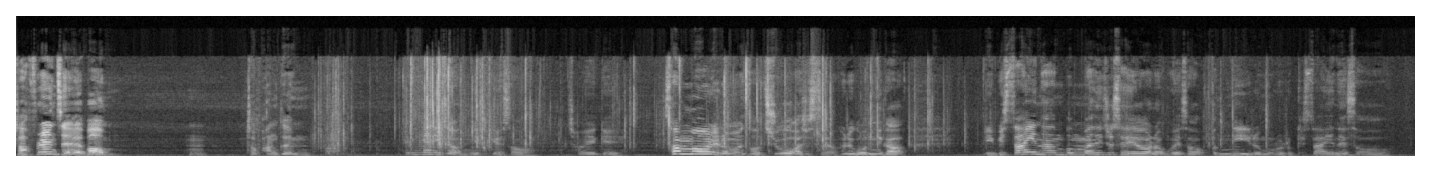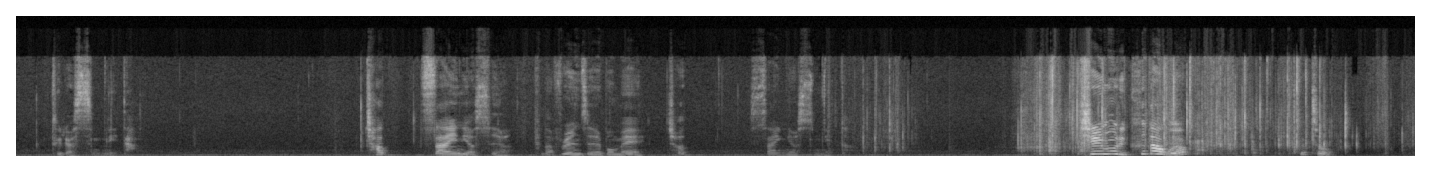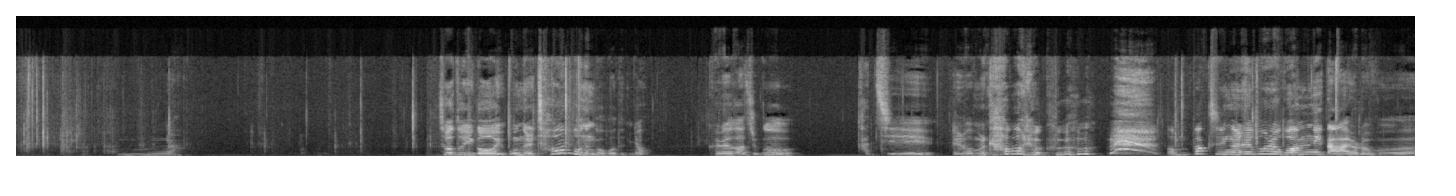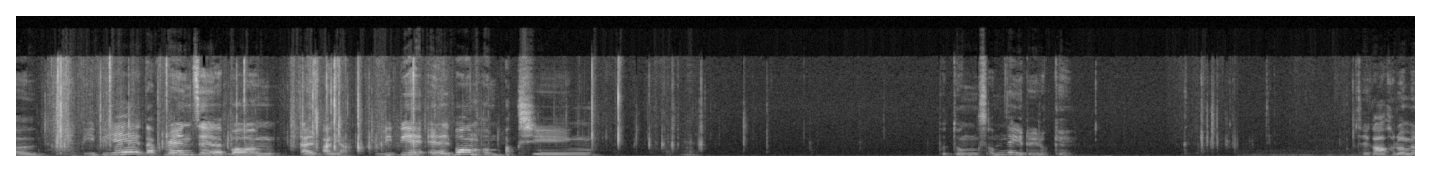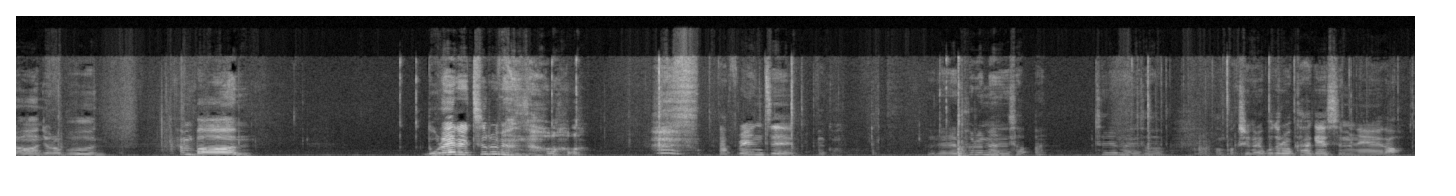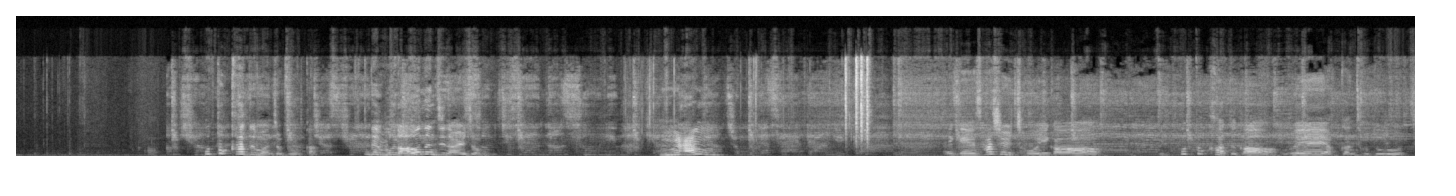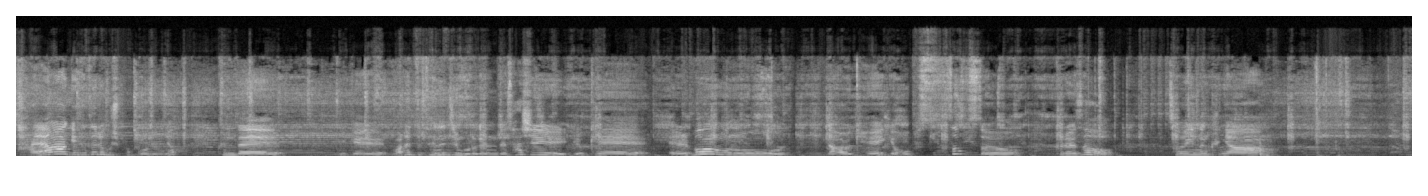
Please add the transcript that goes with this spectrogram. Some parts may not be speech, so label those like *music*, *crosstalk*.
나 프렌즈 앨범. 음, 저 방금 팬 매니저 언니께서 저에게 선물 이러면서 주고 가셨어요. 그리고 언니가 리비 사인 한 번만 해주세요 라고 해서 언니 이름으로 이렇게 사인해서 드렸습니다. 첫 사인이었어요. 나 프렌즈 앨범의 첫 사인이었습니다. 실물이 크다고요? 그쵸? 음, 저도 이거 오늘 처음 보는 거거든요. 그래가지고 같이 앨범을 *laughs* 까보려고 *laughs* 언박싱을 해보려고 합니다, 여러분. 리비의 나 프렌즈 앨범 아, 아니야 리비의 앨범 언박싱. 보통 썸네일을 이렇게 제가 그러면 여러분 한번 노래를 틀으면서 *laughs* *laughs* 나 프렌즈 아이고 노래를 풀으면서 어? 틀으면서 언박싱을 해보도록 하겠습니다. 아, 포토카드 먼저 볼까? 근데 뭐 나오는지는 알죠? 음. 이게 사실 저희가 이 포토카드가 왜 약간 저도 다양하게 해드리고 싶었거든요. 근데 이게 말해도 되는지 모르겠는데 사실 이렇게 앨범으로 나올 계획이 없었어요. 그래서 저희는 그냥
